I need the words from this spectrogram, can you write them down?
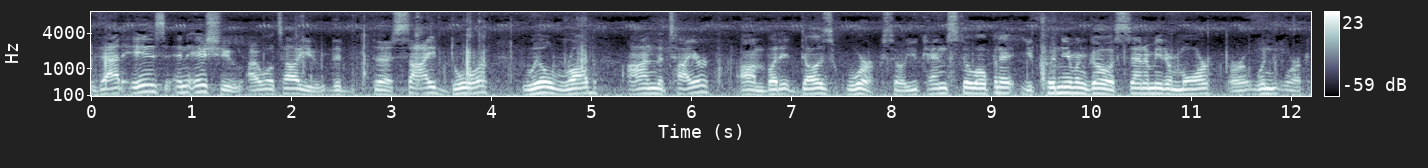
That is an issue, I will tell you. The, the side door will rub on the tire, um, but it does work. So you can still open it. You couldn't even go a centimeter more or it wouldn't work.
